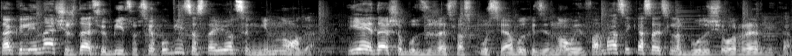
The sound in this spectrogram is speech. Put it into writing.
Так или иначе, ждать убийцу всех убийц остается немного. Я и дальше буду держать вас в курсе о выходе новой информации касательно будущего Redmi.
